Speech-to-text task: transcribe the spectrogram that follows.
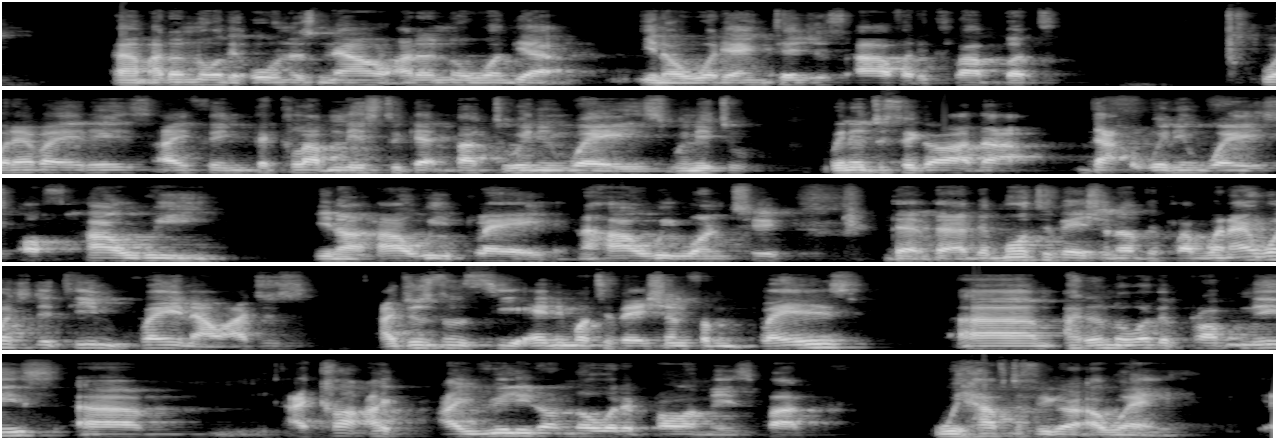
Um, I don't know the owners now. I don't know what their, you know, what their intentions are for the club. But whatever it is, I think the club needs to get back to winning ways. We need to, we need to figure out that that winning ways of how we you know how we play and how we want to the, the, the motivation of the club. When i watch the team play now i just i just don't see any motivation from the players. Um, i don't know what the problem is. Um, i can't I, I really don't know what the problem is but we have to figure out a way.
